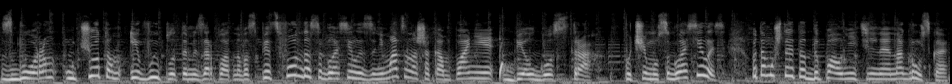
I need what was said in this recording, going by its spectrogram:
Сбором, учетом и выплатами зарплатного спецфонда согласилась заниматься наша компания «Белгосстрах». Почему согласилась? Потому что это дополнительная нагрузка.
